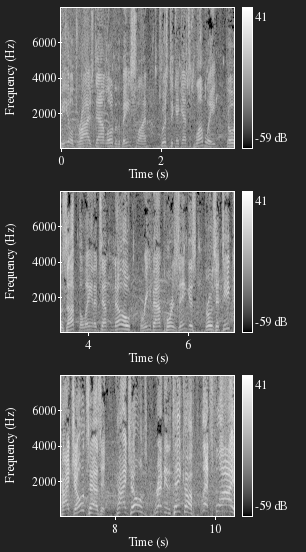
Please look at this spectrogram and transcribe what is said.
Beal drives down low to the baseline, twisting against Plumlee. Goes up, the lane attempt, no. Rebound, Porzingis throws it deep. Kai Jones has it. Kai Jones ready to take off. Let's fly.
